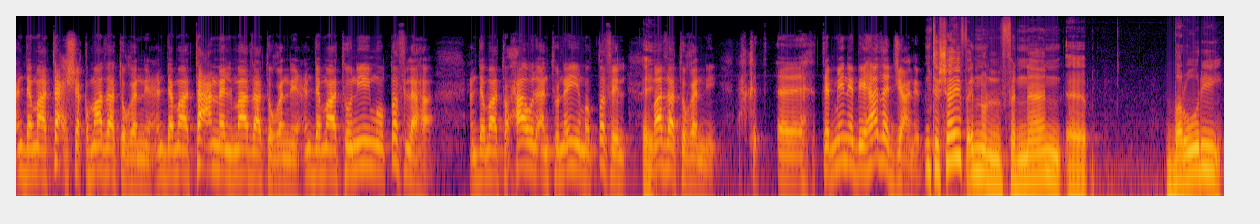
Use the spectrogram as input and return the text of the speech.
عندما تعشق ماذا تغني؟ عندما تعمل ماذا تغني؟ عندما تنيم طفلها عندما تحاول أن تنيم الطفل أي. ماذا تغني؟ اهتمينا بهذا الجانب أنت شايف أنه الفنان آه، ضروري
